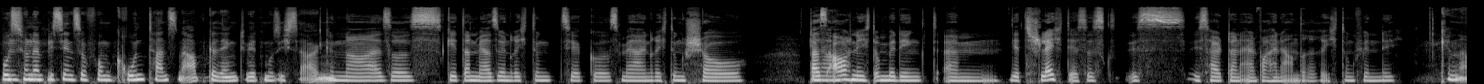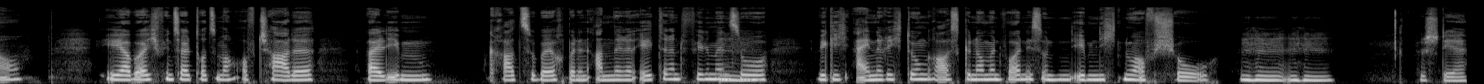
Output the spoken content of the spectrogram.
wo es schon ein bisschen so vom Grundtanzen abgelenkt wird, muss ich sagen. Genau, also es geht dann mehr so in Richtung Zirkus, mehr in Richtung Show. Was Genau. auch nicht unbedingt ähm, jetzt schlecht ist. Es ist, ist halt dann einfach eine andere Richtung, finde ich. Genau. Ja, aber ich finde es halt trotzdem auch oft schade, weil eben gerade so bei auch bei den anderen älteren Filmen Mhm. so wirklich eine Richtung rausgenommen worden ist und eben nicht nur auf Show. Mhm, mhm. Verstehe.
